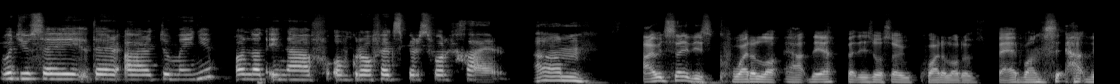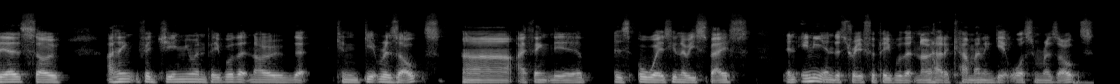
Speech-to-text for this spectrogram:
Would you say there are too many or not enough of growth experts for hire? Um, I would say there's quite a lot out there, but there's also quite a lot of bad ones out there. So I think for genuine people that know that can get results, uh, I think there is always going to be space in any industry for people that know how to come in and get awesome results.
